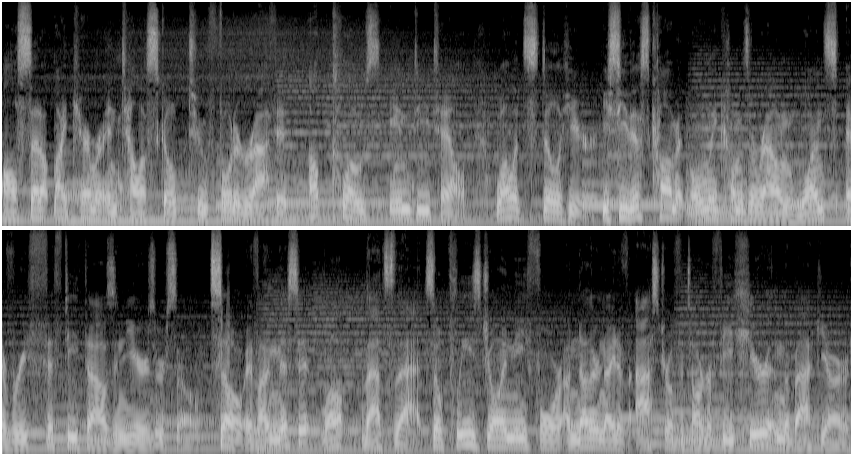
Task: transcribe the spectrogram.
I'll set up my camera and telescope to photograph it up close in detail while it's still here. You see, this comet only comes around once every 50,000 years or so. So if I miss it, well, that's that. So please join me for another night of astrophotography here in the backyard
